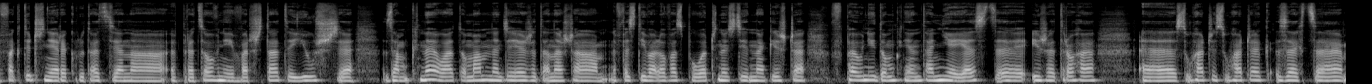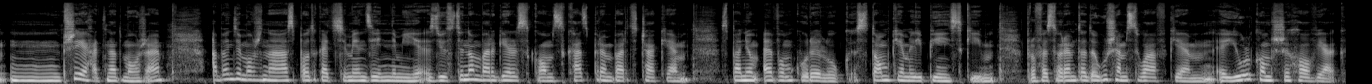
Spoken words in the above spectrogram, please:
faktycznie rekrutacja na pracownie i warsztaty już się zamknęła, to mam nadzieję, że ta nasza festiwalowa społeczność jednak jeszcze w pełni domknięta nie jest e, i że trochę e, słuchaczy, słuchaczek zechce mm, przyjechać nad morze, a będzie można spotkać się między innymi z Justyną Bargielską, z Kacprem Bartczakiem, z panią Ewą Kuryluk, z Tomkiem Lipińskim, profesorem Tadeuszem Sławkiem, Julką Szychowiak.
